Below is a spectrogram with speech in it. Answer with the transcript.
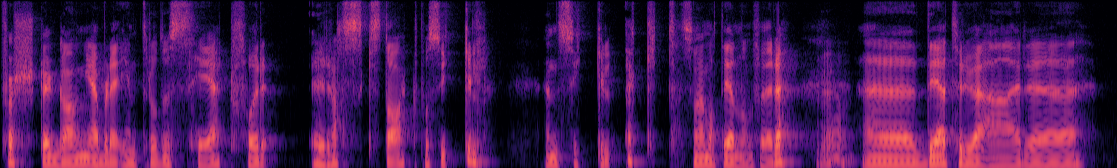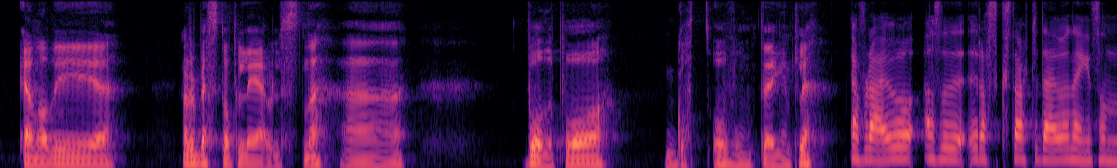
første gang jeg ble introdusert for rask start på sykkel. En sykkeløkt som jeg måtte gjennomføre. Eh, det tror jeg er eh, en av de kanskje beste opplevelsene. Eh, både på godt og vondt, egentlig. Ja, for det er jo altså, rask start, det er jo en egen sånn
